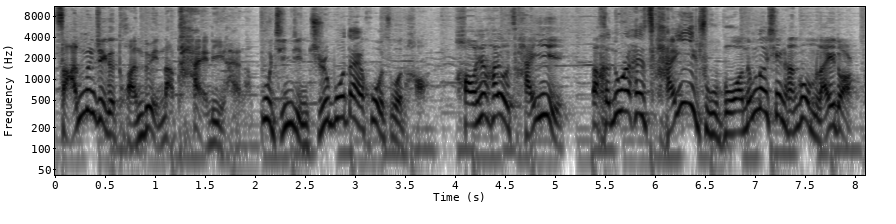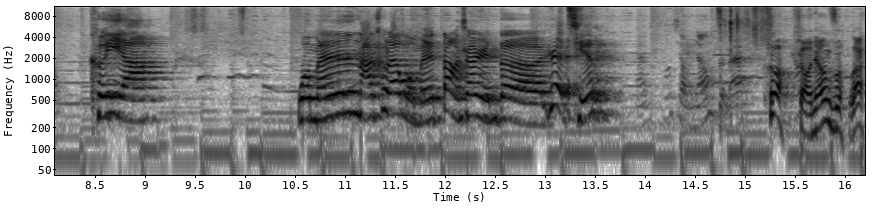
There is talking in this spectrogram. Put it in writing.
咱们这个团队那太厉害了，不仅仅直播带货做得好，好像还有才艺啊，很多人还有才艺主播，能不能现场给我们来一段？可以啊。我们拿出来我们砀山人的热情。来小娘子来，呵，小娘子来。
